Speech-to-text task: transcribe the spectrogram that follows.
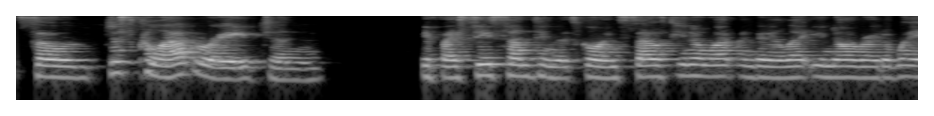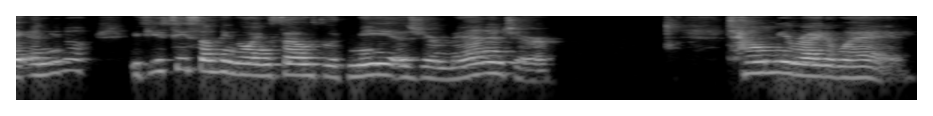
so just collaborate and if I see something that's going south, you know what, I'm going to let you know right away. And you know, if you see something going south with me as your manager, tell me right away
